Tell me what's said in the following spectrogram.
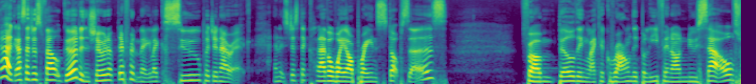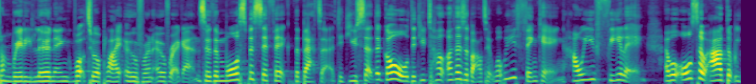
yeah, I guess I just felt good and showed up differently, like super generic. And it's just a clever way our brain stops us from building like a grounded belief in our new selves, from really learning what to apply over and over again. So, the more specific, the better. Did you set the goal? Did you tell others about it? What were you thinking? How were you feeling? I will also add that we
